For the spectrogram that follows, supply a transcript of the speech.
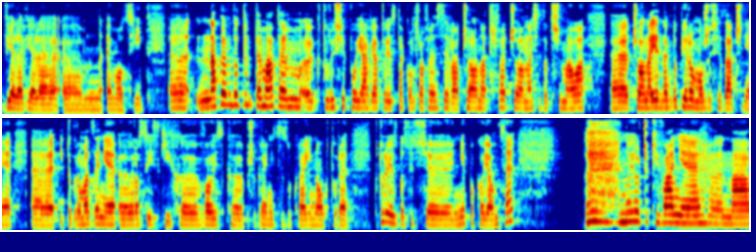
wiele, wiele emocji. Na pewno tym tematem, który się pojawia, to jest ta kontrofensywa. Czy ona trwa, czy ona się zatrzymała, czy ona jednak dopiero może się zacznie i to gromadzenie rosyjskich wojsk przy granicy z Ukrainą, które, które jest dosyć niepokojące. No i oczekiwanie e, na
